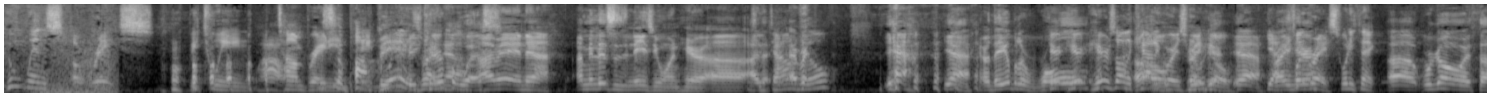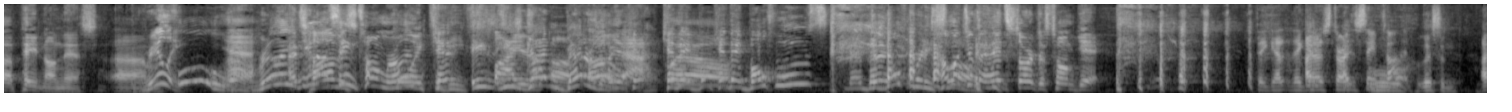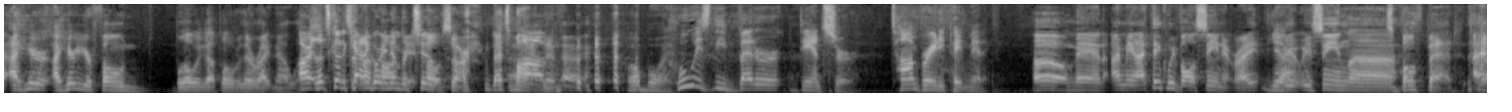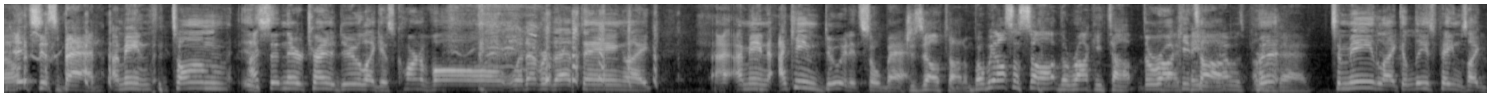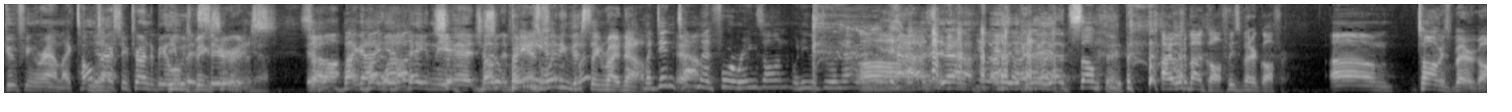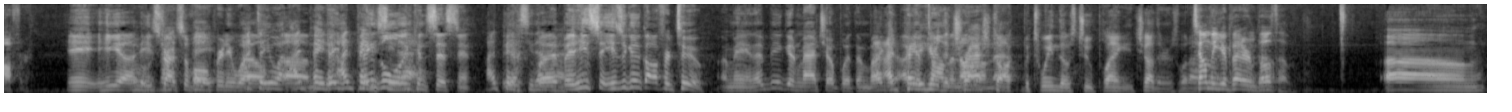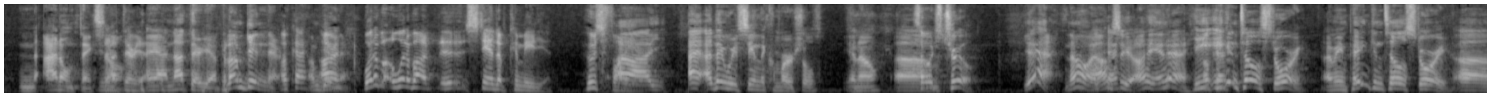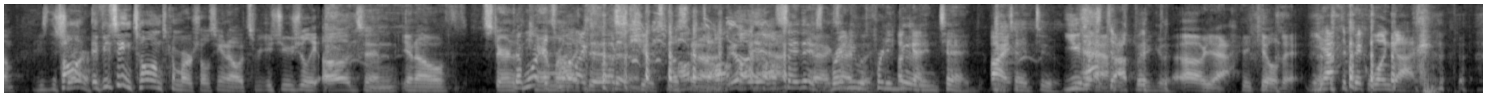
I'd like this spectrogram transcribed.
Who wins a race between Tom Brady This is a and Peyton Manning? quiz Be right careful, now. Wes. I mean, yeah. I mean, this is an easy one here. Uh, Is it I- every- yeah, yeah. Are they able to roll? Here- here- here's all the categories here right we here. go. Yeah, Yeah, right foot here. race. What do you think? Uh, we're going with uh, Peyton on this. Um, really? yeah. really? Have you not seen Tom run? going to Can- be He's, fired he's gotten up. better, though. Oh, yeah. Can Well, they can they both lose? They're, they're both pretty slow. How much of a head start does Tom get? They got they got to start I- at the same ooh, time. Listen, I, I hear I hear your phone blowing up over there right now. Wes. All right, let's go to in my category number pocket. two. Oh, sorry. That's mine Um, then. Oh boy. Who is the better dancer? Tom Brady, Peyton Manning. Oh man, I mean, I think we've all seen it, right? Yeah. We, have seen. Uh, Both bad. I- it's just bad. I mean, Tom is sitting there trying to do like his carnival, whatever that thing. Like, I, I mean, I can't even do it. It's so bad. Gisele taught him. But we also saw the Rocky Top. the Rocky Top. That was pretty But bad. To me, like at least Peyton's like goofing around. Like Tom's Yeah. actually trying to be a He little was bit being serious. serious. So Yeah. I gotta but- give Peyton the so- edge so on the Peyton's dance. winning this thing right now. But didn't Tom Yeah. had four rings on when he was doing that? Yeah, yeah, yeah, yeah, it's something. All right, what about golf? Who's a better golfer? Um, Tom is a better golfer. He he uh, he strikes the ball hey, pretty I well. tell you what, I'd Um, pay to- Peyton- I'd pay to Peyton's a little that. inconsistent. I'd pay to see that But, but he's he's a good golfer too. I mean, that'd be a good matchup with him. But I, I'd pay to hear Tom the the trash on talk between those two playing each other. Is what I Tell me you're better than both of them. that. Um, n- I don't think so. You're not there yet. Yeah, not there yet. But I'm getting there. Okay. I'm getting right. What about what about uh, stand-up comedian? Who's there. funnier? Uh, I, I think we've seen the commercials. You know. Um, so it's true. Yeah, no, obviously, uh, yeah, he, Okay. he can tell a story. I mean, Peyton can tell a story. Um, He's the Tom, sheriff. If you've seen Tom's commercials, you know it's, it's usually Uggs and you know staring at They're the more, it's camera more like, like this. photo and- shoots most of the time. I'll, Oh, I'll- yeah. I'll say this: Yeah, Brady was pretty good Okay. in Ted. All in. Ted too. You have Yeah. to pretty good. Oh yeah, he killed it. you have to pick one guy.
